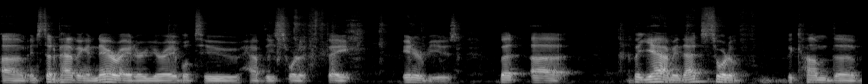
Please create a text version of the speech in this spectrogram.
Um, instead of having a narrator, you're able to have these sort of fake interviews. But uh, but yeah, I mean that's sort of become the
